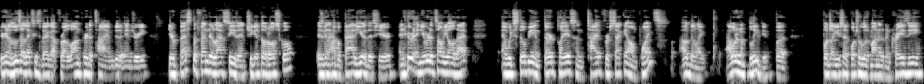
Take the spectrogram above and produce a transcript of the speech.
You're gonna lose Alexis Vega for a long period of time due to injury. Your best defender last season, Chiquete Orozco, is gonna have a bad year this year, and you were, and you were to tell me all that, and we'd still be in third place and tied for second on points. I would have been like, I wouldn't have believed you, but but like you said, Pocho Guzman has been crazy.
